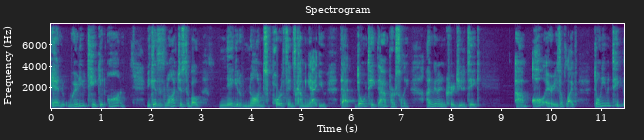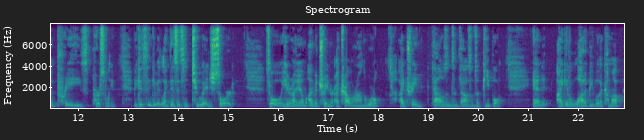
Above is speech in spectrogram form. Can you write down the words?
And where do you take it on? Because it's not just about negative non-supportive things coming at you that don't take that personally. I'm going to encourage you to take um, all areas of life. Don't even take the praise personally. Because think of it like this it's a two-edged sword so here I am, I'm a trainer. I travel around the world. I train thousands and thousands of people. And I get a lot of people that come up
